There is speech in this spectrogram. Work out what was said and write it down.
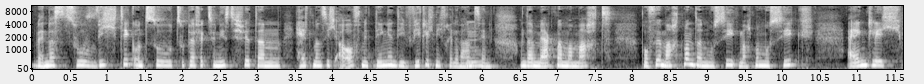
wenn das zu wichtig und zu, zu perfektionistisch wird, dann hält man sich auf mit Dingen, die wirklich nicht relevant mhm. sind. Und dann merkt man, man macht, wofür macht man dann Musik? Macht man Musik eigentlich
